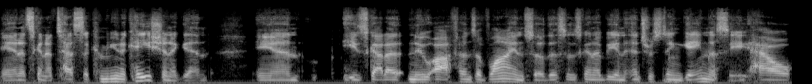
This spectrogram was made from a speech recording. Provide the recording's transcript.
and it's going to test the communication again. And he's got a new offensive line, so this is going to be an interesting game to see how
